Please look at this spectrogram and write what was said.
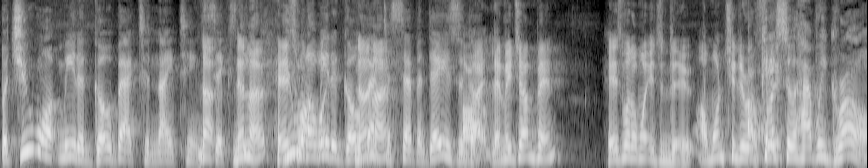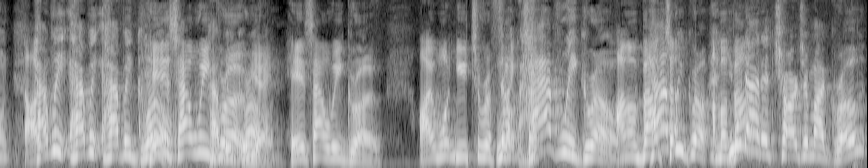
but you want me to go back to 1960. No, no, no. Here's you want I me to go no, back no. to seven days ago. All right, let me jump in. Here's what I want you to do. I want you to reflect. okay, so have we grown? I- have we have we have we grown? Here's how we Have grow. grown? yeah. Here's how we grow. I want you to reflect. No, have we grown? I'm about have to- we grown? I'm You're not in charge of my growth.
